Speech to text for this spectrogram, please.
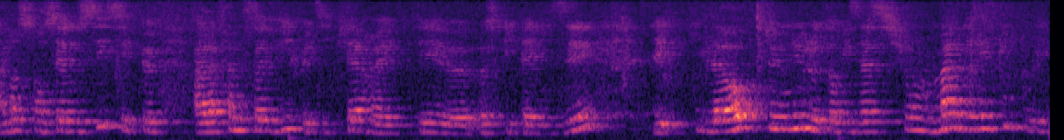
Alors ce qu'on sait aussi, c'est qu'à la fin de sa vie, Petit Pierre a été hospitalisé et qu'il a obtenu l'autorisation, malgré tout, tous les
